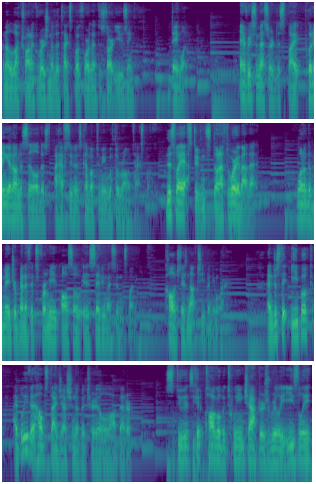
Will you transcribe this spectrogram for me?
an electronic version of the textbook for them to start using day one. Every semester, despite putting it on the syllabus, I have students come up to me with the wrong textbook. This way, students don't have to worry about that. One of the major benefits for me also is saving my students money. College is not cheap anymore. And just the ebook, I believe it helps digestion of material a lot better. Students can toggle between chapters really easily.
